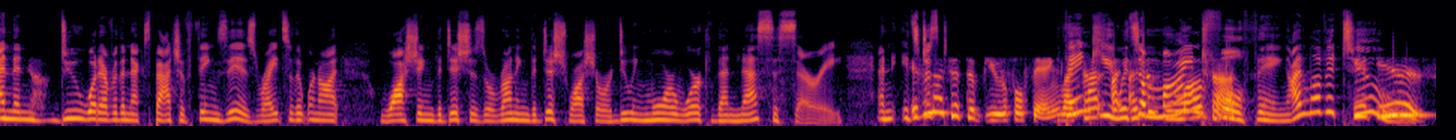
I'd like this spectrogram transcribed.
And then do whatever the next batch of things is, right? So that we're not washing the dishes or running the dishwasher or doing more work than necessary. And it's Isn't just just a beautiful thing? Like thank that- you. I- it's I a mindful thing. I love it too. It is.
